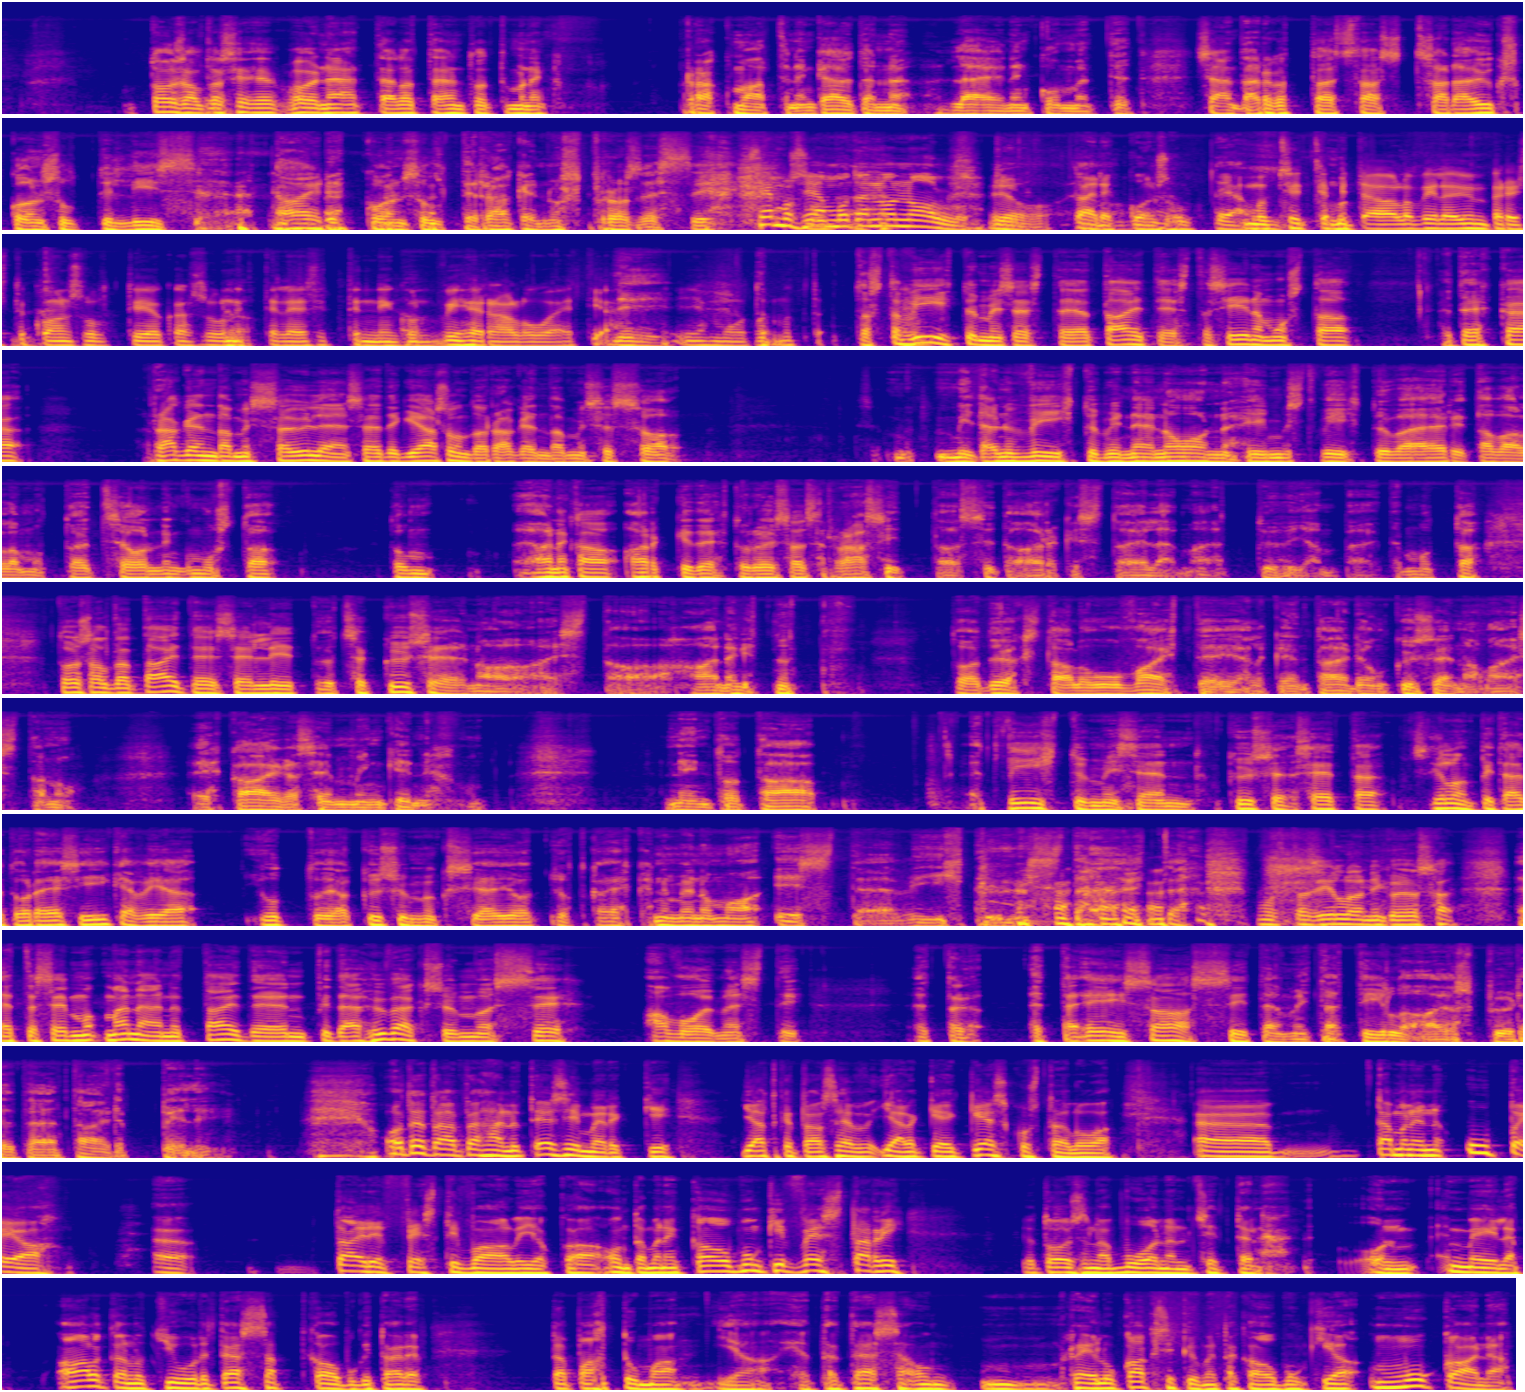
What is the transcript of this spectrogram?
Toisaalta se voi nähdä, että täällä tämä on tämmöinen pragmaattinen käytännönläheinen kommentti, että sehän tarkoittaa, että saada yksi konsultti lisää, taidekonsultti rakennusprosessi. Semmoisia muuten on ollut, joo, taidekonsultteja. Mutta sitten pitää olla vielä ympäristökonsultti, joka suunnittelee joo. sitten niin kuin viheralueet ja, niin. ja muuta. Mutta, Tuosta mm. viihtymisestä ja taiteesta, siinä musta, että ehkä rakentamissa yleensä, etenkin asuntorakentamisessa on mitä nyt viihtyminen on, ihmiset viihtyvää eri tavalla, mutta että se on niin kuin musta, että on ainakaan arkkitehtuuri ei saisi rasittaa sitä arkista elämää tyhjänpäitä, mutta toisaalta taiteeseen liittyy, että se kyseenalaistaa. Ainakin nyt 1900-luvun vaihteen jälkeen taide on kyseenalaistanut, ehkä aikaisemminkin, niin tota, että viihtymisen kyse, se, että silloin pitää tuoda esiin ikäviä juttuja, kysymyksiä, jotka ehkä nimenomaan estää viihtymistä. että, mutta silloin, niin jos, että se, mä näen, että taiteen pitää hyväksyä myös se avoimesti, että, että ei saa sitä, mitä tilaa, jos pyydetään taidepeliin. Otetaan tähän nyt esimerkki, jatketaan sen jälkeen keskustelua. Tämmöinen upea taidefestivaali, joka on tämmöinen kaupunkifestari, jo toisena vuonna nyt sitten on meillä alkanut juuri tässä kaupunkitaide tapahtuma ja, ja tässä on reilu 20 kaupunkia mukana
